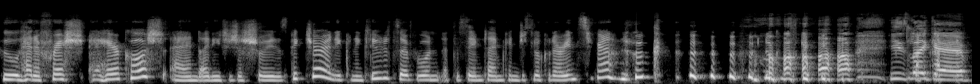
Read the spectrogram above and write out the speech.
who had a fresh haircut. And I need to just show you this picture and you can include it so everyone at the same time can just look at our Instagram. Look. He's like a,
